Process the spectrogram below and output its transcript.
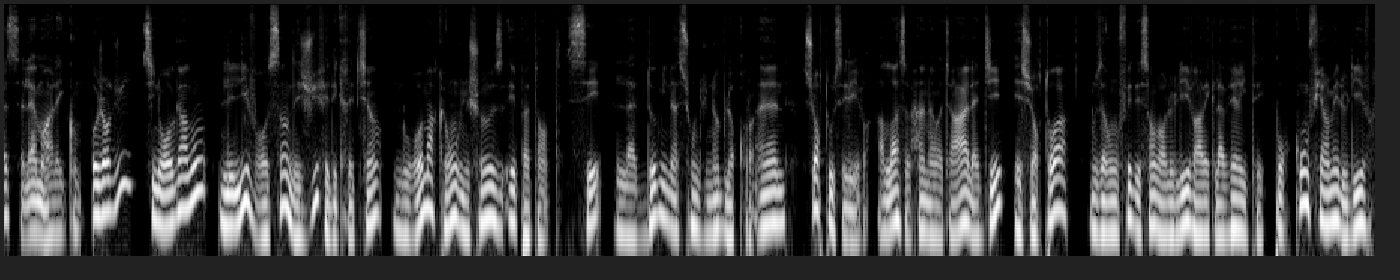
Assalamu alaikum. Aujourd'hui, si nous regardons les livres au sein des juifs et des chrétiens, nous remarquerons une chose épatante. C'est la domination du noble Coran sur tous ces livres. Allah subhanahu wa ta'ala dit, et sur toi, nous avons fait descendre le livre avec la vérité, pour confirmer le livre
